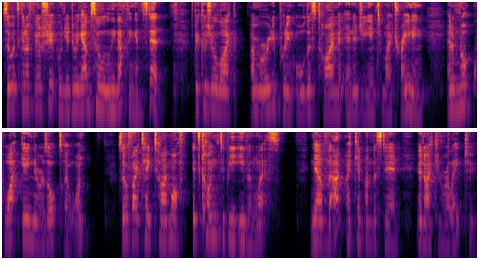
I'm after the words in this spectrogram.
So it's going to feel shit when you're doing absolutely nothing instead because you're like, I'm already putting all this time and energy into my training and I'm not quite getting the results I want. So if I take time off, it's going to be even less. Now that I can understand and I can relate to.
